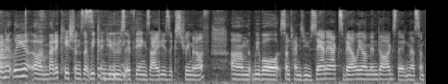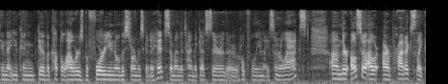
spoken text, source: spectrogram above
definitely uh, medications that we can use if the anxiety is extreme enough. Um, we will sometimes use Xanax, Valium in dogs, and that's something that you can give a couple hours before you know the storm is going to hit. So by the time it gets there, they're hopefully nice and relaxed. Um, there also are, are products like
